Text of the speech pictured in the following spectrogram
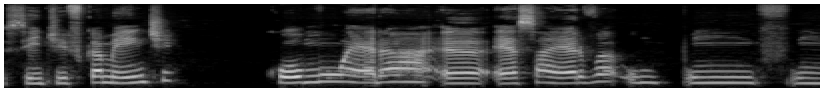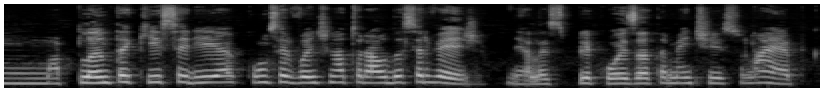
cientificamente, como era uh, essa erva um, um, uma planta que seria conservante natural da cerveja. E ela explicou exatamente isso na época.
